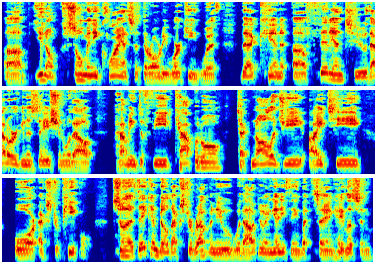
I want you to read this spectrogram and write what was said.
uh, you know, so many clients that they're already working with that can uh, fit into that organization without having to feed capital, technology, IT, or extra people. So that they can build extra revenue without doing anything but saying, Hey, listen,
